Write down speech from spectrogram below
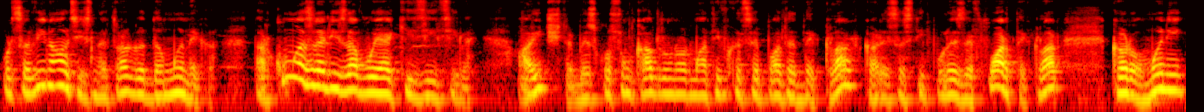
o să vină alții să ne tragă de mânecă. Dar cum ați realizat voi achizițiile? Aici trebuie scos un cadru normativ cât se poate de clar, care să stipuleze foarte clar că românii,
